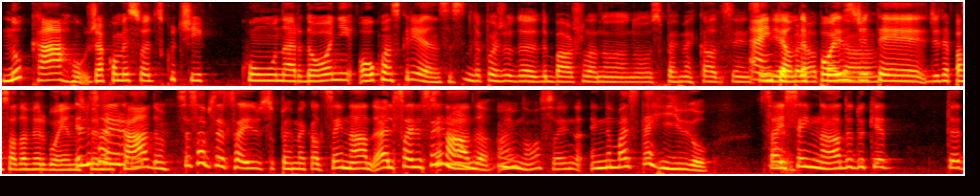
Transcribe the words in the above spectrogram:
no carro já começou a discutir com o Nardoni ou com as crianças. Depois do debaixo lá no, no supermercado, sem, É, então, depois pagar. de ter, de ter passado a vergonha no Eles supermercado. Você sabe se eles saíram do supermercado sem nada? Ah, eles saíram sem, Sem nada. nada. Ai, nossa, ainda, ainda mais terrível. Sair É. sem nada do que ter,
